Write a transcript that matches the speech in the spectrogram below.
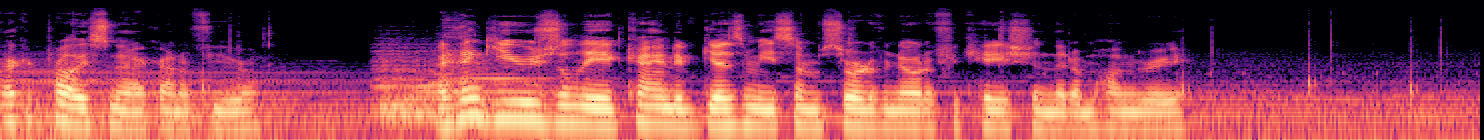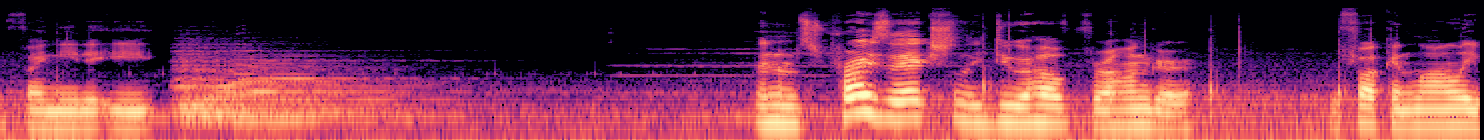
I could probably snack on a few. I think usually it kind of gives me some sort of notification that I'm hungry. If I need to eat. And I'm surprised they actually do help for hunger. The fucking lolly.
